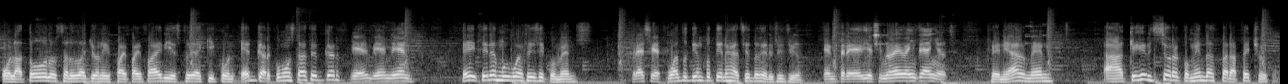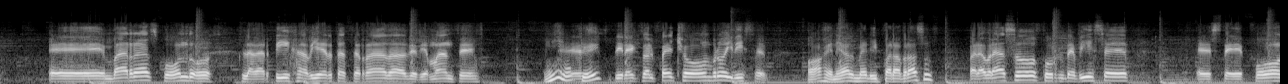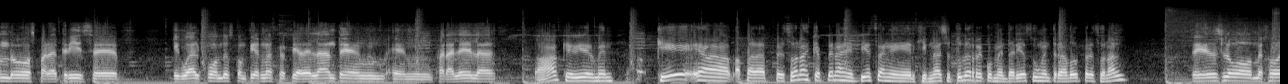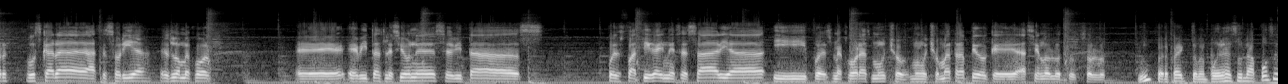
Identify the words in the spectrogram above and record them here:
Hola a todos, los saluda Johnny 555 y estoy aquí con Edgar. ¿Cómo estás, Edgar? Bien, bien, bien. Hey, tienes muy buen físico, man. Gracias. ¿Cuánto tiempo tienes haciendo ejercicio? Entre 19 y 20 años. Genial, man. ¿A qué ejercicio recomiendas para pecho? Eh, en barras, fondos, lagartija abierta, cerrada, de diamante. Mm, directo al pecho, hombro y bíceps. Ah, genial, man. ¿Y para brazos? Para brazos, curl de bíceps, este, fondos para tríceps. Igual fondos con piernas hacia adelante en, en paralelas. Ah, qué bien, man. ¿Qué, ah, para personas que apenas empiezan en el gimnasio, ¿tú les recomendarías un entrenador personal? Es lo mejor, buscar eh, asesoría, es lo mejor. Eh, evitas lesiones, evitas pues fatiga innecesaria y pues mejoras mucho, mucho más rápido que haciéndolo tú solo. Mm, perfecto. ¿Me podrías hacer una pose?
